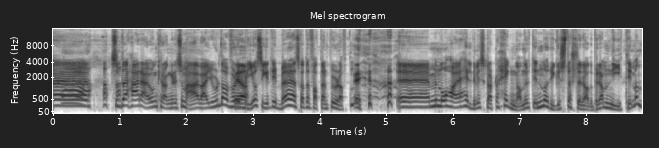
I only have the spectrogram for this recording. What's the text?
Eh, så det her er jo en krangel som er hver jul, da, for det Ja. blir jo sikkert ribbe. Jeg skal til fatter'n på julaften. Eh, men nå har jeg heldigvis klart å henge han ut i Norges største radioprogram, Nitimen.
